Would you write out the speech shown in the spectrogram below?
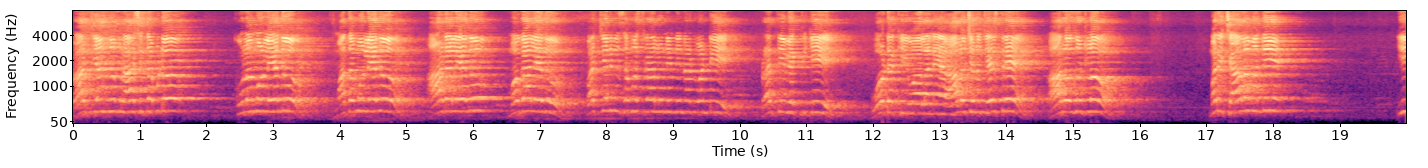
రాజ్యాంగం రాసేటప్పుడు కులము లేదు మతము లేదు ఆడ లేదు మొగ లేదు. పద్దెనిమిది సంవత్సరాలు నిండినటువంటి ప్రతి వ్యక్తికి ఓటకి ఇవ్వాలనే ఆలోచన చేస్తే ఆ రోజుట్లో మరి చాలా మంది ఈ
